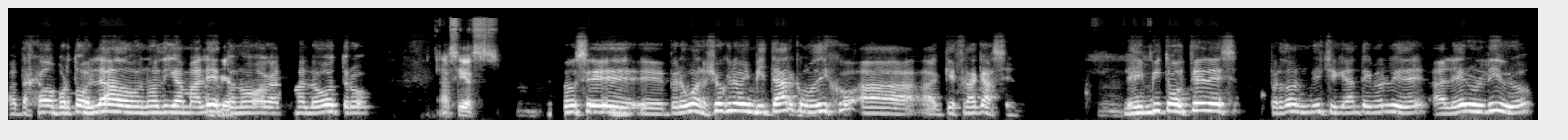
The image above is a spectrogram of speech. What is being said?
atajado por todos lados, no digas mal esto, no hagas mal lo otro. Así es. Entonces, eh, pero bueno, yo creo invitar, como dijo, a que fracasen. Mm. Les invito a ustedes, perdón, Michi, que antes que me olvide, a leer un libro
